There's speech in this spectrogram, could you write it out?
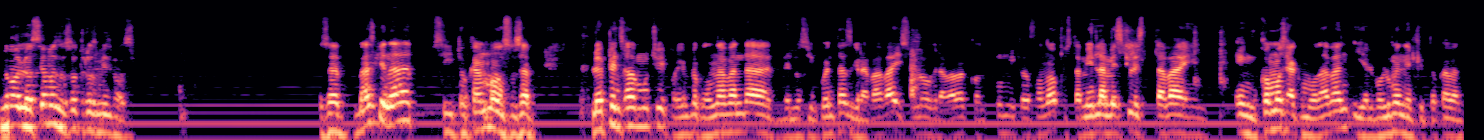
No, lo hacemos nosotros mismos. O sea, más que nada, si tocamos, o sea, lo he pensado mucho y por ejemplo con una banda de los 50 grababa y solo grababa con un micrófono, pues también la mezcla estaba en, en cómo se acomodaban y el volumen en el que tocaban.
